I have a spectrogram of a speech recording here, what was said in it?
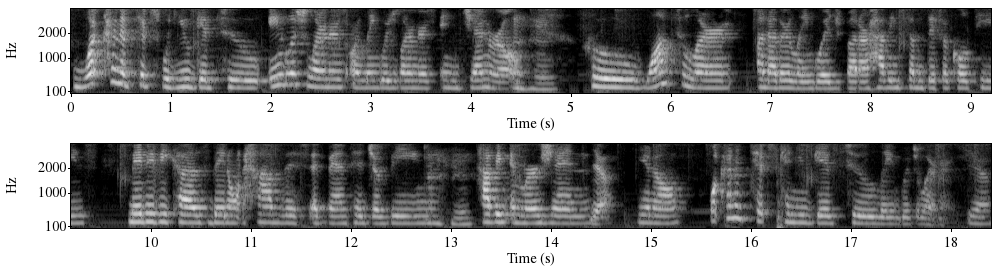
what kind of tips would you give to English learners or language learners in general mm-hmm. who want to learn another language but are having some difficulties? Maybe because they don't have this advantage of being mm-hmm. having immersion. Yeah. You know, what kind of tips can you give to language learners? Yeah.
